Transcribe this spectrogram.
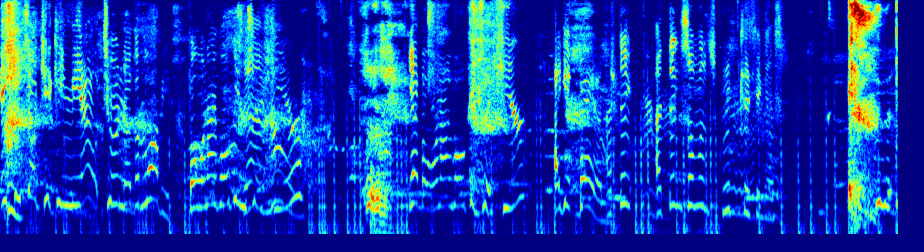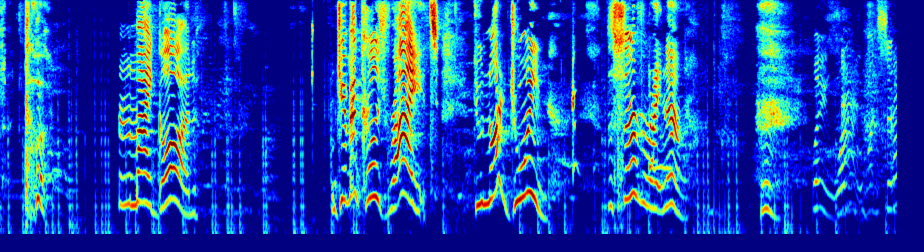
It keeps on kicking me out to another lobby. But when I walk into here, yeah, but when I walk into here, I get banned. I banned. think I think someone's group kicking us. oh my god. J-Man Curly's right. Do not join the server right now. Wait, what? What server?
